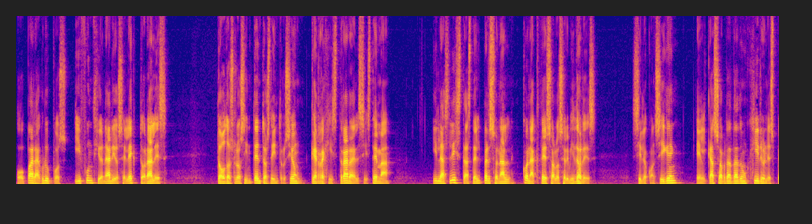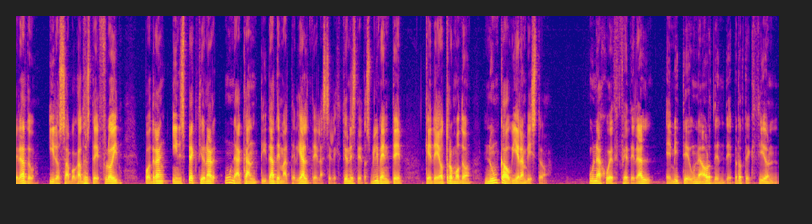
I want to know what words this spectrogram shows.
o para grupos y funcionarios electorales, todos los intentos de intrusión que registrara el sistema y las listas del personal con acceso a los servidores. Si lo consiguen, el caso habrá dado un giro inesperado y los abogados de Floyd podrán inspeccionar una cantidad de material de las elecciones de 2020 que de otro modo nunca hubieran visto. Una juez federal emite una orden de protección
